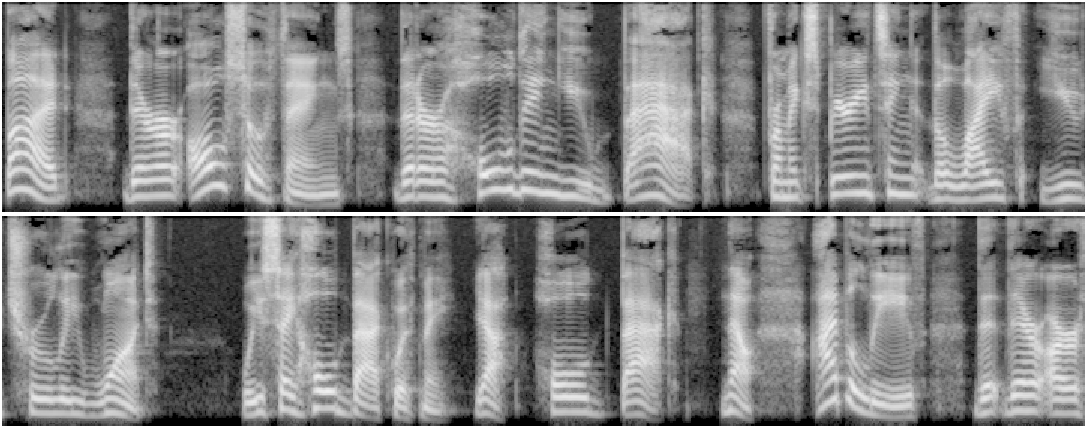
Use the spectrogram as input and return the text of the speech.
But there are also things that are holding you back from experiencing the life you truly want. Will you say hold back with me? Yeah, hold back. Now, I believe that there are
